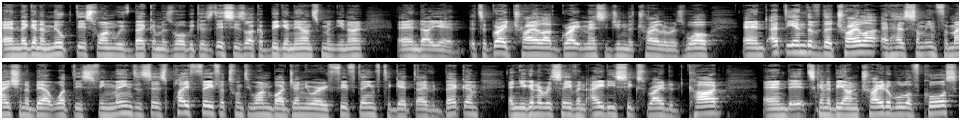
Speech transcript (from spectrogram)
and they're going to milk this one with Beckham as well because this is like a big announcement, you know. And uh, yeah, it's a great trailer, great message in the trailer as well. And at the end of the trailer, it has some information about what this thing means. It says play FIFA 21 by January 15th to get David Beckham, and you're going to receive an 86 rated card, and it's going to be untradeable, of course.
